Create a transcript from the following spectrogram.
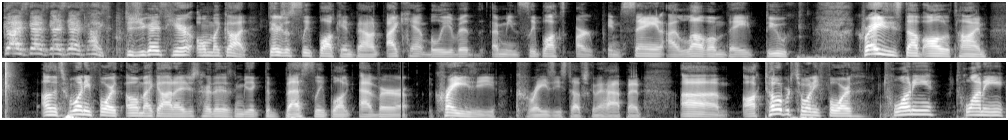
guys, guys, guys, guys, guys. Did you guys hear? Oh my god, there's a Sleeplocke inbound. I can't believe it. I mean, Sleeplockes are insane. I love them. They do crazy stuff all the time. On the 24th, oh my god, I just heard there's gonna be like the best Sleeplocke ever. Crazy, crazy stuff's gonna happen. Um, October 24th, 2020.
